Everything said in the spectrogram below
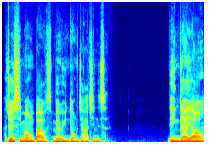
他觉得 Simon Biles 没有运动家精神，你应该要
